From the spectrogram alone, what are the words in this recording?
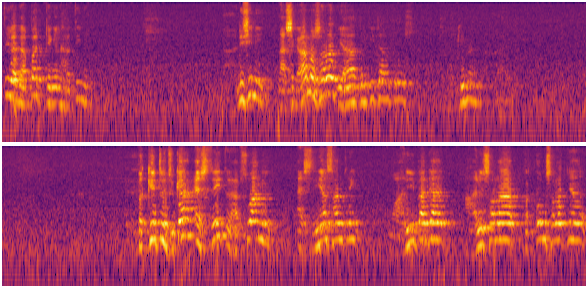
tidak dapat dengan hatinya. Nah, di sini. Nah, sekarang masalah ya berbicara terus. Gimana? Begitu juga istri terhadap suami. Istrinya santri, wali ibadat, ahli sholat, tekun sholatnya,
